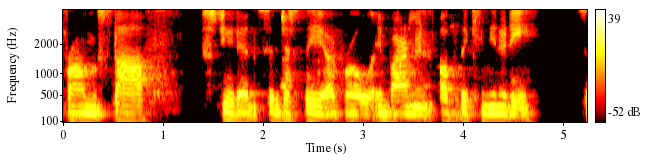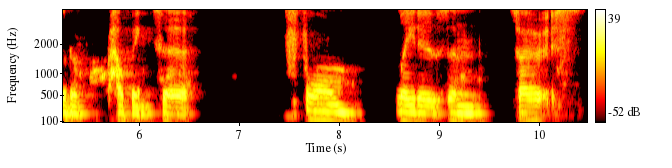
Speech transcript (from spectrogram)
from staff, students, and just the overall environment of the community, sort of helping to form leaders. And so it's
